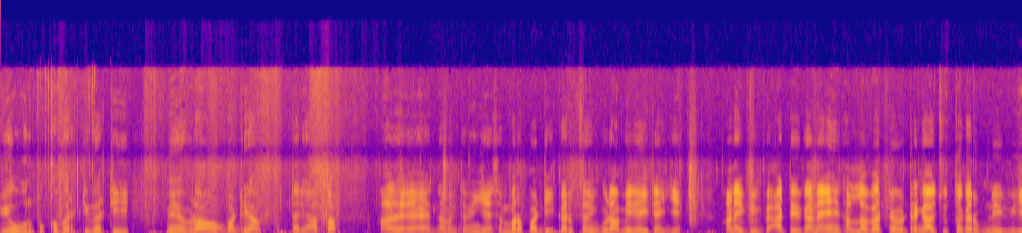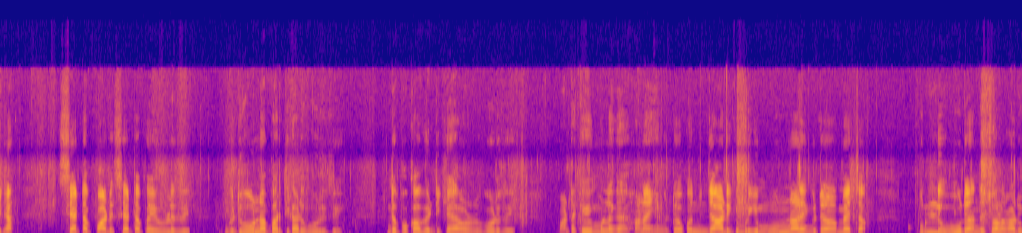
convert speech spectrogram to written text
இவன் ஒரு பக்கம் விரட்டி விரட்டி மேய விடாமல் பண்ணுறான் சரி ஆத்தா அதை நம்ம தம்பிங்க செம்பரப்பாண்டி கருப்புசாமி கூட அமைதியாகிட்டாங்க ஆனால் இப்போ பேட்டு இருக்கானே நல்லா விரட்ட விட்டுறங்க. சுத்த கருப்பு நெருவிக்கிறான் சேட்டை பாடு சேட்டை பை உள்ளது இங்கிட்டு ஒன்றா பருத்தி காடு கூடுது. இந்த பக்கம் வெட்டிக்காய் போடுது. மடக்கவே முடியலங்க. ஆனால் எங்கிட்ட கொஞ்சம் அடிக்க முடியும். மூணு நாள் எங்கிட்ட மேய்ச்சா புல் ஊடு அந்த சோளக்காடு.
